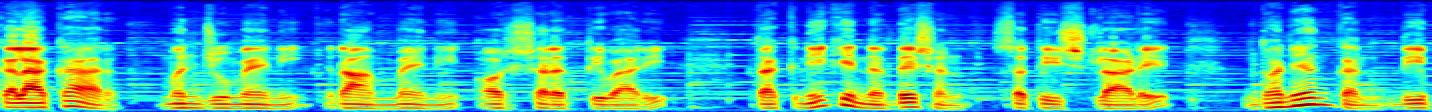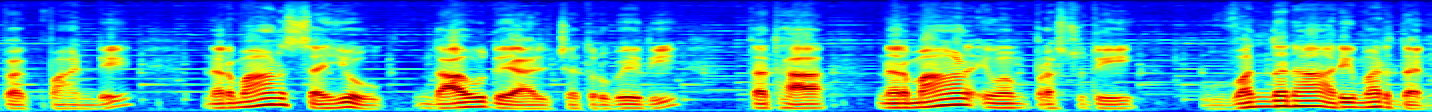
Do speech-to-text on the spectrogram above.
कलाकार मंजू मैनी, राम मैनी और शरद तिवारी तकनीकी निर्देशन सतीश लाड़े, ध्वनियांकन दीपक पांडे, निर्माण सहयोग दाऊदयाल चतुर्वेदी तथा निर्माण एवं प्रस्तुति वंदना अरिमर्दन।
